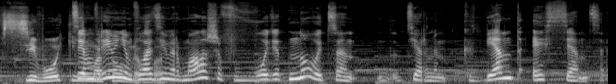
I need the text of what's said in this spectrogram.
всего кинематографа. Тем временем Владимир Малышев вводит новый цен- термин квент-эссенция.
